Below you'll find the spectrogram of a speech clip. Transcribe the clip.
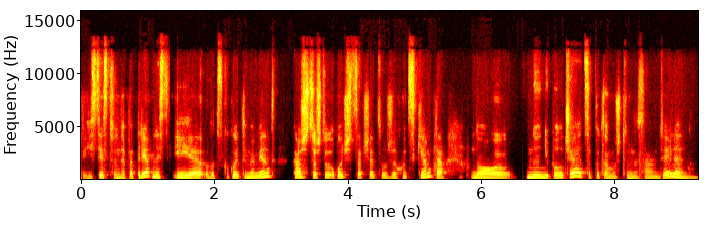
естественная потребность, и вот в какой-то момент кажется, что хочется общаться уже хоть с кем-то, но ну, не получается, потому что на самом деле, ну,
